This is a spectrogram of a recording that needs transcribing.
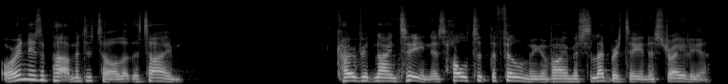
or in his apartment at all at the time. COVID 19 has halted the filming of I'm a Celebrity in Australia.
